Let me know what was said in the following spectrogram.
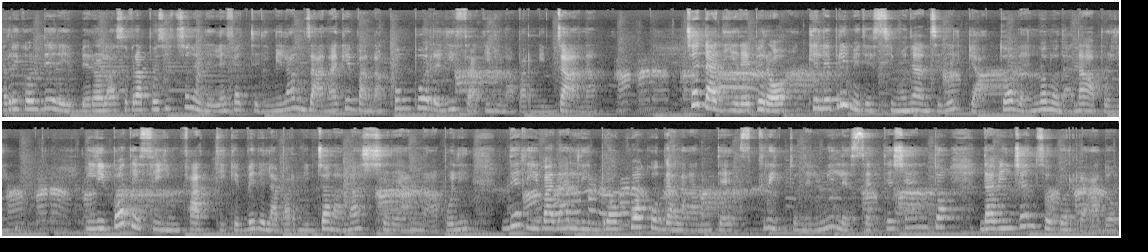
ricorderebbero la sovrapposizione delle fette di melanzana che vanno a comporre gli strati di una parmigiana. C'è da dire però che le prime testimonianze del piatto vengono da Napoli. L'ipotesi infatti che vede la parmigiana nascere a Napoli deriva dal libro Cuoco Galante, scritto nel 1700 da Vincenzo Corrado,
